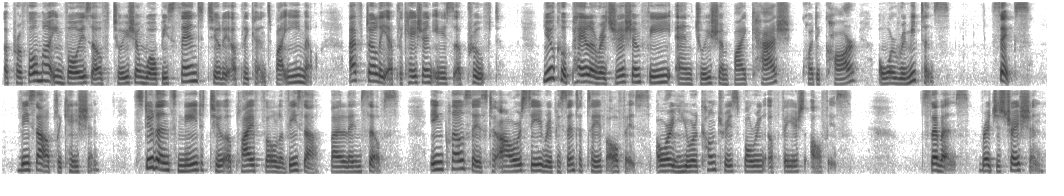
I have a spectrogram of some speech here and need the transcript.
A pro forma invoice of tuition will be sent to the applicant by email after the application is approved. You could pay the registration fee and tuition by cash, credit card, or remittance. 6. Visa application. Students need to apply for the visa by themselves in closest ROC representative office or your country's foreign affairs office. Seventh, registration.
